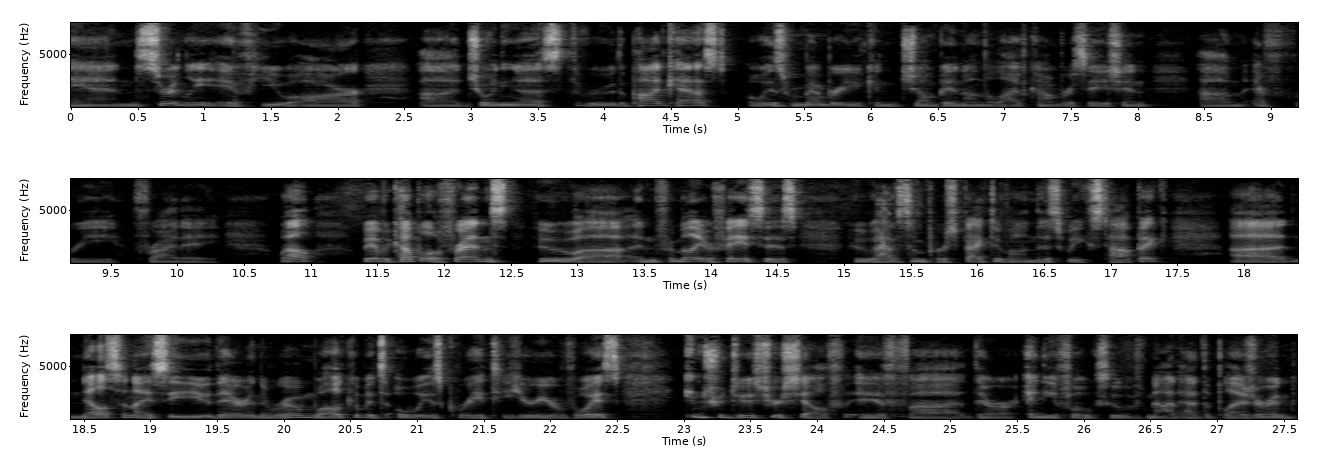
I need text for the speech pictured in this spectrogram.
and certainly, if you are uh, joining us through the podcast, always remember you can jump in on the live conversation um, every Friday. Well, we have a couple of friends who uh, and familiar faces who have some perspective on this week's topic. Uh, Nelson, I see you there in the room. Welcome. It's always great to hear your voice. Introduce yourself if uh, there are any folks who have not had the pleasure and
